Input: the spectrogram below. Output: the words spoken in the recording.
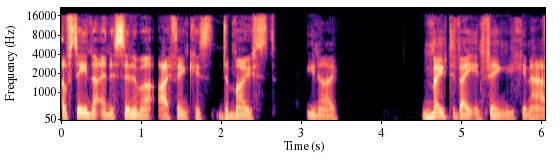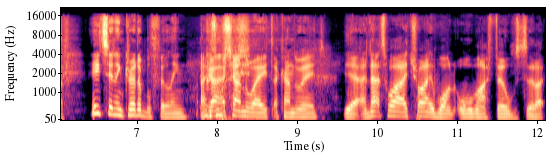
of seeing that in the cinema, I think, is the most you know motivating thing you can have. It's an incredible feeling. I, I can't wait. I can't wait. Yeah, and that's why I try and want all my films to like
